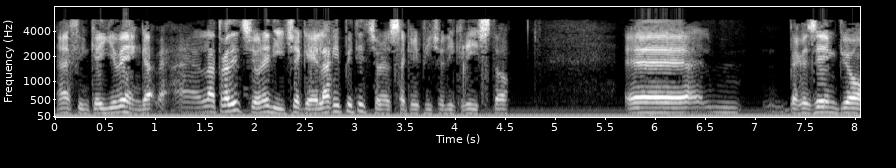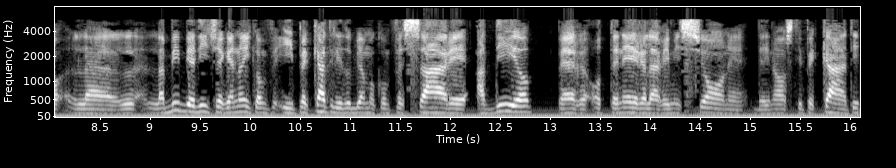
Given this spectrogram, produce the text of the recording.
eh, finché egli venga. Beh, la tradizione dice che è la ripetizione del sacrificio di Cristo. Eh, per esempio la, la, la Bibbia dice che noi i peccati li dobbiamo confessare a Dio per ottenere la remissione dei nostri peccati,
